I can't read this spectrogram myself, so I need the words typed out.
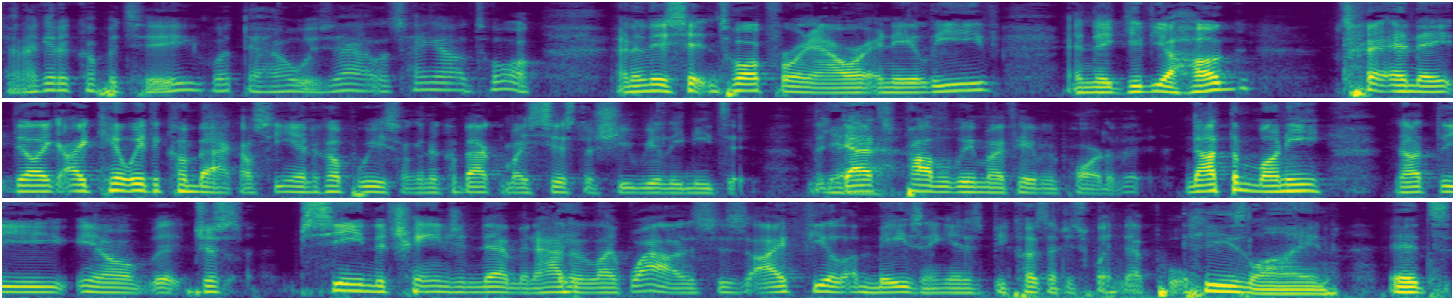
can I get a cup of tea? What the hell was that? Let's hang out and talk. And then they sit and talk for an hour and they leave and they give you a hug. And they, they're like, I can't wait to come back. I'll see you in a couple weeks. I'm going to come back with my sister. She really needs it. Yeah. That's probably my favorite part of it. Not the money, not the, you know, just seeing the change in them and how they're like, wow, this is, I feel amazing. And it's because I just went in that pool. He's lying. It's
